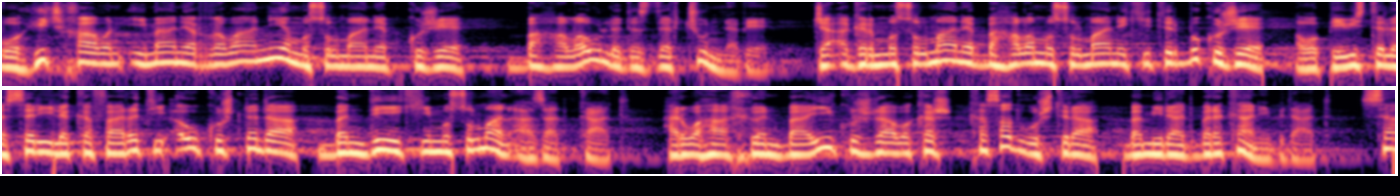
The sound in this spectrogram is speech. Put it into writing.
بۆ هیچ خاوەن ئیمانێ ڕەوا نیە موسڵمانێ بکوژێ بە هەڵە و لە دەست دەرچوون نەبێ جا ئەگەر موسڵمانێ بە هەڵە موسڵمانێکی تر بکوژێ ئەوە پێویستە لە سەری لە کەفارەتی ئەو کوشتنەدا بەندەیەکی موسڵمان ئازاد بکات هەروەها خوێنبایی کوژراوەکەش کە سەد وشترە بە میراتبەرەکانی بدات سا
